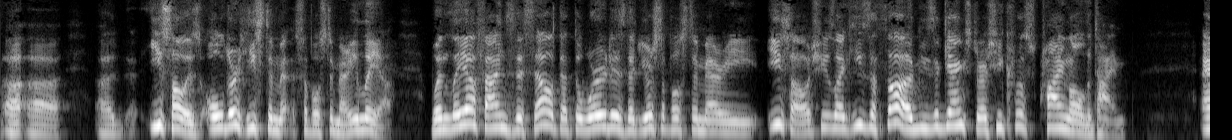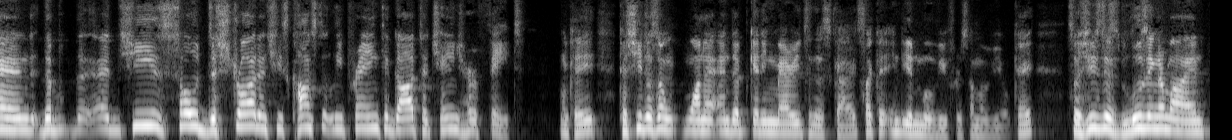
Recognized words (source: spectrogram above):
uh, uh, uh Esau is older, he's to, supposed to marry Leah when Leah finds this out that the word is that you're supposed to marry Esau, she's like, he's a thug, he's a gangster. She's crying all the time. And the, the and she's so distraught and she's constantly praying to God to change her fate. Okay. Because she doesn't want to end up getting married to this guy. It's like an Indian movie for some of you. Okay. So she's just losing her mind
